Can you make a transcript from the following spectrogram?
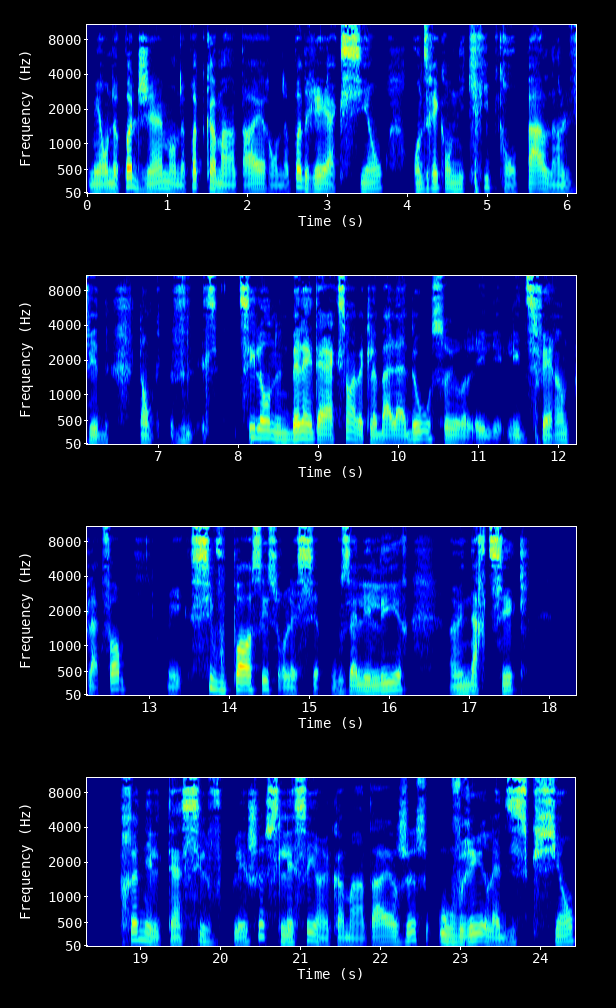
mais on n'a pas de j'aime, on n'a pas de commentaires, on n'a pas de réaction. On dirait qu'on écrit et qu'on parle dans le vide. Donc, tu sais, là, on a une belle interaction avec le balado sur les différentes plateformes. Mais si vous passez sur le site, vous allez lire un article prenez le temps, s'il vous plaît, juste laisser un commentaire, juste ouvrir la discussion,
